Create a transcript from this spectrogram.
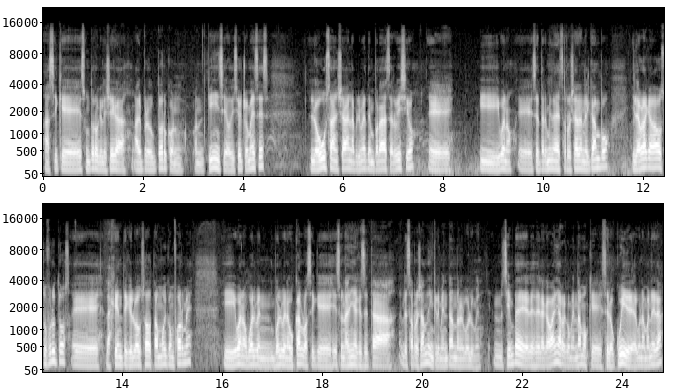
así que es un toro que le llega al productor con, con 15 o 18 meses, lo usan ya en la primera temporada de servicio eh, y bueno, eh, se termina de desarrollar en el campo. Y la verdad que ha dado sus frutos, eh, la gente que lo ha usado está muy conforme. Y bueno, vuelven, vuelven a buscarlo, así que es una línea que se está desarrollando e incrementando en el volumen. Siempre desde la cabaña recomendamos que se lo cuide de alguna manera,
